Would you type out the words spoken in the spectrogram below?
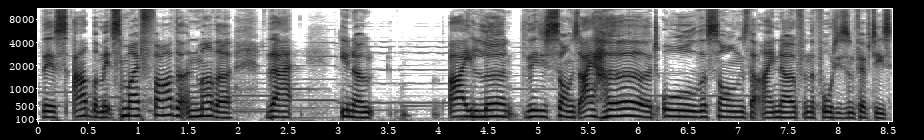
this album. It's my father and mother that, you know, I learned these songs. I heard all the songs that I know from the 40s and 50s.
